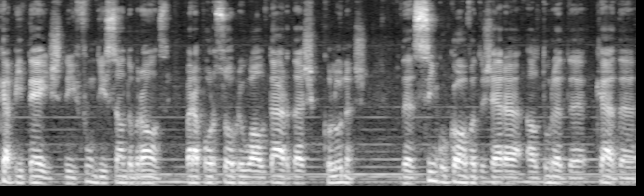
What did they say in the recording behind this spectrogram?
capitéis de fundição de bronze para pôr sobre o altar das colunas. De cinco côvados era a altura de cada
